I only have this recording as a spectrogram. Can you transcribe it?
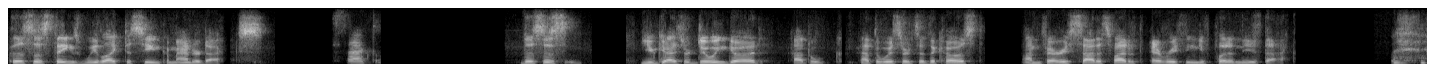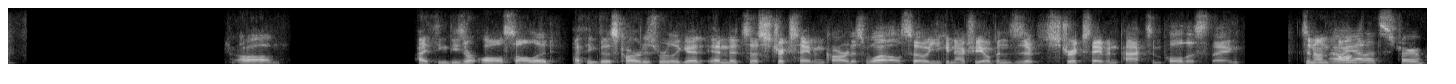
This is things we like to see in commander decks. Exactly. This is you guys are doing good at at the Wizards of the Coast. I'm very satisfied with everything you've put in these decks. Um, I think these are all solid. I think this card is really good, and it's a Strixhaven card as well, so you can actually open Z- Strixhaven packs and pull this thing. It's an uncommon. oh uncommon. yeah, that's true.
